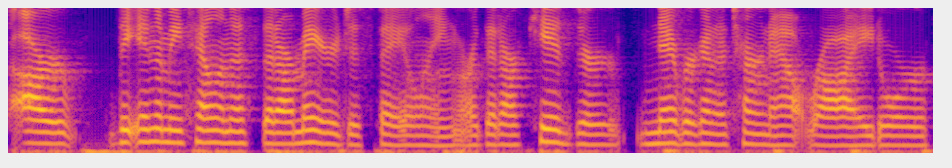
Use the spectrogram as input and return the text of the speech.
our the enemy telling us that our marriage is failing or that our kids are never going to turn out right or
